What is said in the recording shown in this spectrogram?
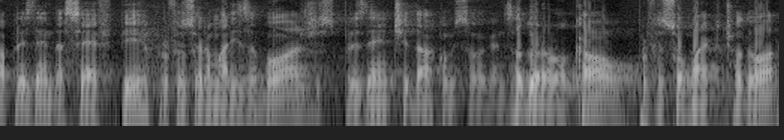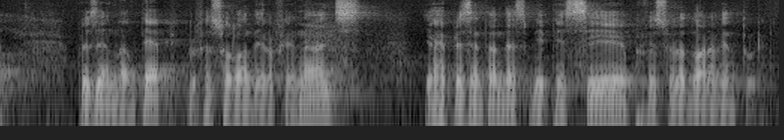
a presidente da CFP, professora Marisa Borges, presidente da comissão organizadora local, professor Marco Teodoro, presidente da ANPEP, professor Landeiro Fernandes, e a representante da SBPC, professora Dora Ventura.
